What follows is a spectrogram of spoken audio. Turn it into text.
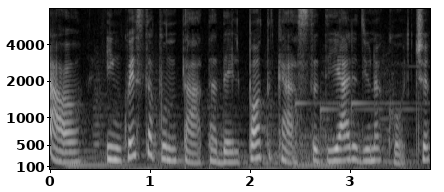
Ciao! In questa puntata del podcast Diario di una coach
